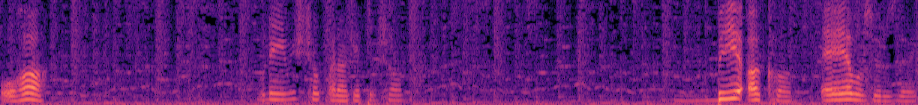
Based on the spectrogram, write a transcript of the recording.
Oha. Bu neymiş? Çok merak ettim şu an. Beacon. E'ye basıyoruz demek.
